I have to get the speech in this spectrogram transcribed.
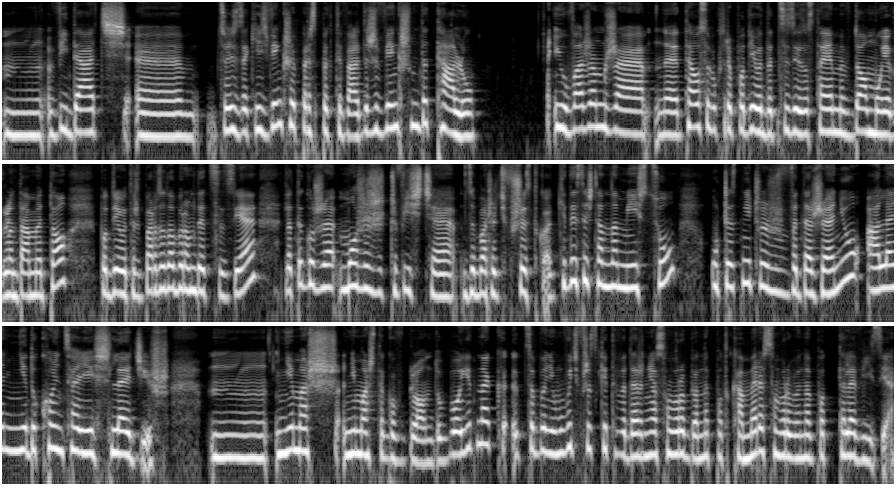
Mm, widać e, coś z jakiejś większej perspektywy, ale też w większym detalu. I uważam, że e, te osoby, które podjęły decyzję, zostajemy w domu i oglądamy to, podjęły też bardzo dobrą decyzję, dlatego że możesz rzeczywiście zobaczyć wszystko. Kiedy jesteś tam na miejscu, uczestniczysz w wydarzeniu, ale nie do końca je śledzisz. Mm, nie masz, nie masz tego wglądu, bo jednak, co by nie mówić, wszystkie te wydarzenia są robione pod kamerę, są robione pod telewizję.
